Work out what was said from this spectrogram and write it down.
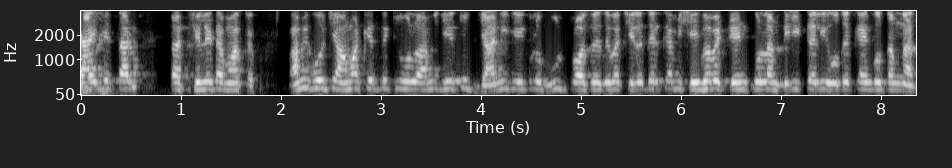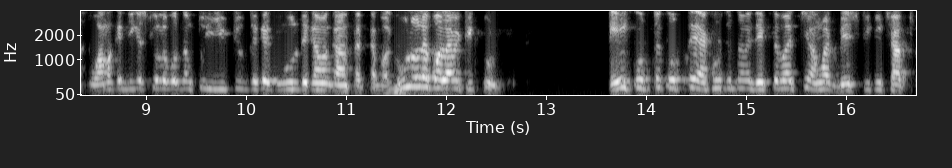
চাই যে তার তার ছেলেটা মাস্টার আমি বলছি আমার ক্ষেত্রে কি হলো? আমি যেহেতু জানি যে এগুলো ভুল প্রসেস এবার ছেলেদেরকে আমি সেইভাবে ট্রেন করলাম ডিজিটালি ওদেরকে আমি বলতাম না তো আমাকে জিজ্ঞেস করলে বলতাম তুই ইউটিউব থেকে গুগল থেকে আমাকে আনসারটা বল। ভুল হলে বল আমি ঠিক করব। এই করতে করতে এখন কিন্তু আমি দেখতে পাচ্ছি আমার বেশ কিছু ছাত্র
